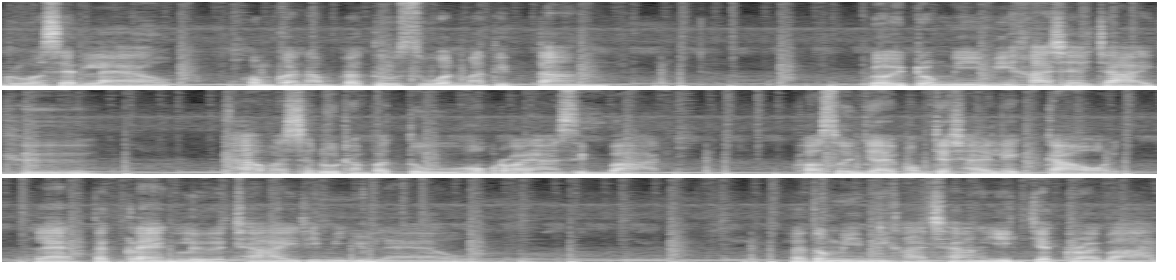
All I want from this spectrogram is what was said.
ำรั้วเสร็จแล้ว ผมก็นำประตูสวนมาติดตั้ง โดยตรงนี้มีค่าใช้จ่ายคือ ค่าวัสดุทำประตู 650 บาท เพราะส่วนใหญ่ผมจะใช้เหล็กเก่า และตะแกรงเหลือใช้ที่มีอยู่แล้ว และตรงนี้มีค่าช่างอีก 700 บาท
